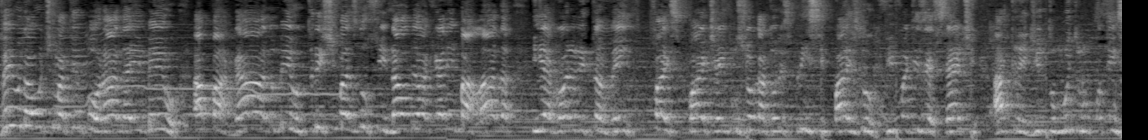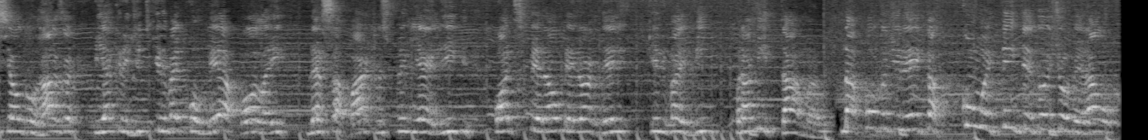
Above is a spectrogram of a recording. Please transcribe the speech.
Veio na última temporada aí meio apagado, meio triste, mas no final deu aquela embalada e agora ele também faz parte aí dos jogadores principais do FIFA 17. Acredito muito no potencial do Hazard e acredito que ele vai comer a bola aí nessa Barclays Premier League. Pode esperar o melhor dele, que ele vai vir pra mitar, mano. Na ponta direita, com 82 de overall,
